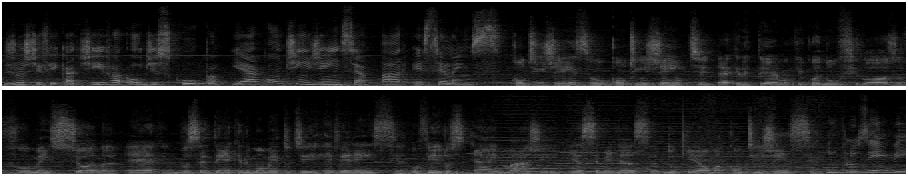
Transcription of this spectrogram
justificativa ou desculpa, e é a contingência par excellence. Contingência ou contingente é aquele termo que quando um filósofo menciona é você tem aquele momento de reverência. O vírus é a imagem e a semelhança do que é uma contingência. Inclusive,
